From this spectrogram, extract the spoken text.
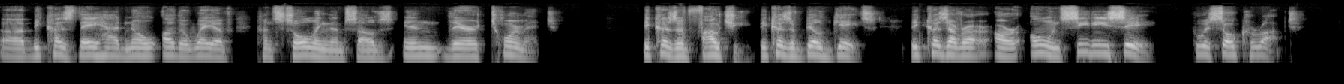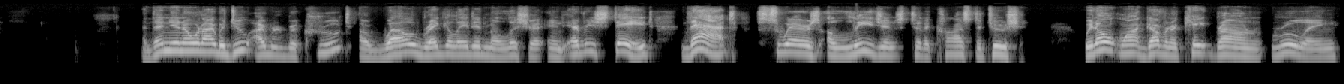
uh, because they had no other way of consoling themselves in their torment? Because of Fauci, because of Bill Gates, because of our, our own CDC, who is so corrupt. And then you know what I would do? I would recruit a well regulated militia in every state that swears allegiance to the Constitution. We don't want Governor Kate Brown ruling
